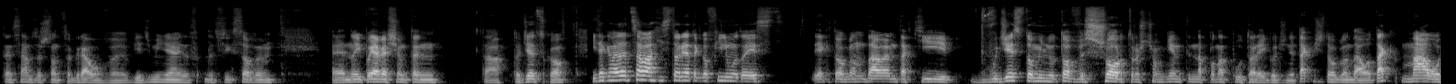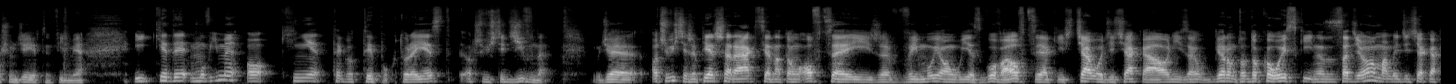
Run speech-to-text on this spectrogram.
ten sam zresztą co grał w Wiedźminie Netflixowym, E, no i pojawia się ten, ta, to dziecko. I tak naprawdę cała historia tego filmu to jest, jak to oglądałem, taki 20-minutowy short rozciągnięty na ponad półtorej godziny. Tak mi się to oglądało, tak mało się dzieje w tym filmie. I kiedy mówimy o kinie tego typu, które jest oczywiście dziwne, gdzie oczywiście, że pierwsza reakcja na tą owcę i że wyjmują, jest głowa owcy, jakieś ciało dzieciaka, a oni biorą to do kołyski i na zasadzie, o, mamy dzieciaka.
